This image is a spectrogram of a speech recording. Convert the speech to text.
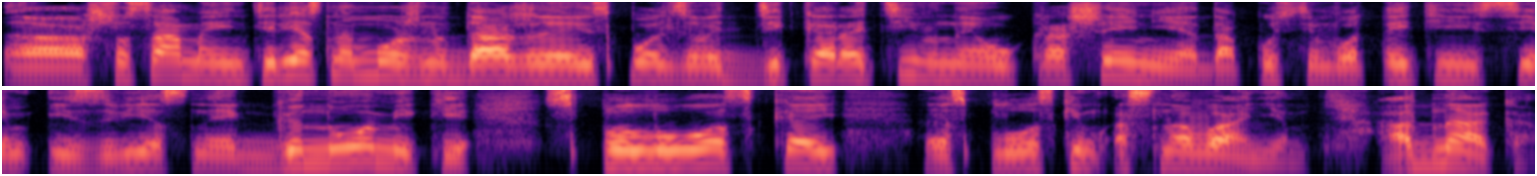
что самое интересное, можно даже использовать декоративные украшения, допустим, вот эти всем известные гномики с, плоской, э, с плоским основанием. Однако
